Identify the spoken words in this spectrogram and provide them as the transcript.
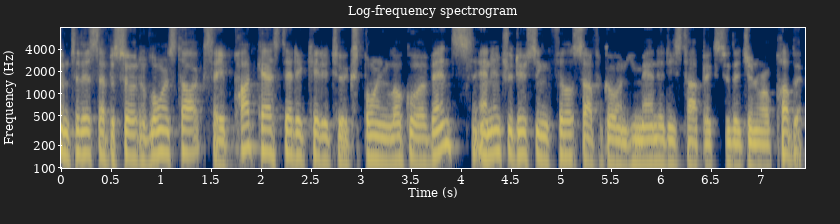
Welcome to this episode of Lawrence Talks, a podcast dedicated to exploring local events and introducing philosophical and humanities topics to the general public.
